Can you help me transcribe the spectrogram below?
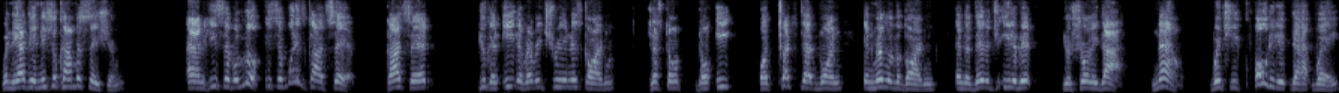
When they had the initial conversation, and he said, Well, look, he said, What has God said? God said, You can eat of every tree in this garden, just don't don't eat or touch that one in the middle of the garden, and the day that you eat of it, you'll surely die. Now, when she quoted it that way,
